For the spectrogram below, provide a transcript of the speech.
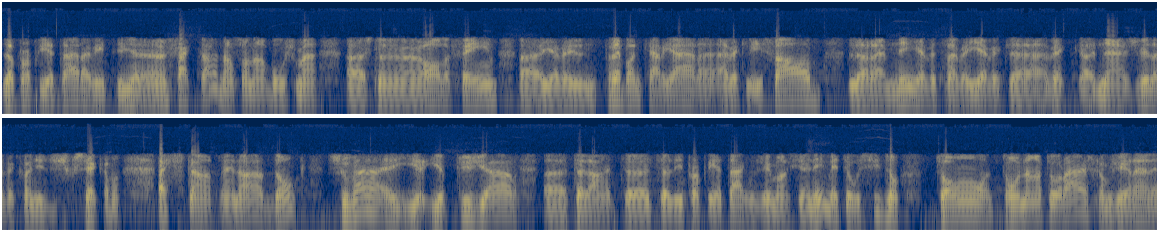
le propriétaire avait été un facteur dans son embauchement. Euh, c'est un Hall of Fame. Euh, il avait une très bonne carrière avec les Sables. Le ramené, il avait travaillé avec, avec euh, Nashville, avait connu du succès comme assistant entraîneur. Donc, souvent, il y, a, plusieurs, euh, tu as, les propriétaires que j'ai mentionnés, mais tu as aussi ton, entourage comme gérant.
